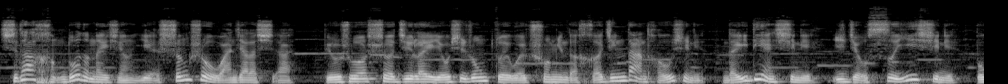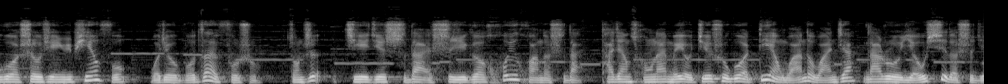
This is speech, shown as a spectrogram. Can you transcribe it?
其他很多的类型也深受玩家的喜爱。比如说，射击类游戏中最为出名的合金弹头系列、雷电系列、一九四一系列。不过，受限于篇幅，我就不再复述。总之，街机时代是一个辉煌的时代，它将从来没有接触过电玩的玩家纳入游戏的世界，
